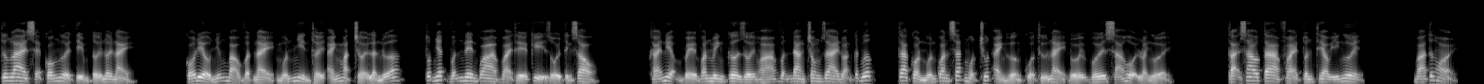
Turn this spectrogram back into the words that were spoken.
tương lai sẽ có người tìm tới nơi này. Có điều những bảo vật này muốn nhìn thấy ánh mặt trời lần nữa, tốt nhất vẫn nên qua vài thế kỷ rồi tính sau. Khái niệm về văn minh cơ giới hóa vẫn đang trong giai đoạn cất bước, ta còn muốn quan sát một chút ảnh hưởng của thứ này đối với xã hội loài người tại sao ta phải tuân theo ý ngươi? Bá tước hỏi,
